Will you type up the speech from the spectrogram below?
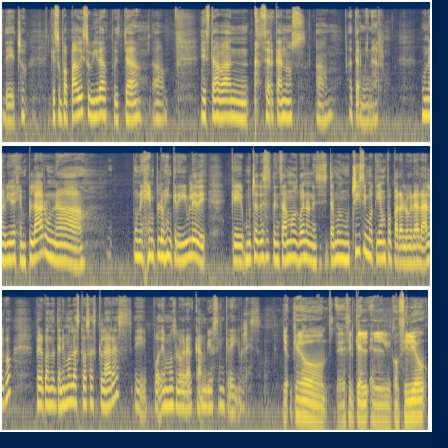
de hecho, que su papado y su vida pues ya ah, estaban cercanos a terminar. Una vida ejemplar, una, un ejemplo increíble de que muchas veces pensamos, bueno, necesitamos muchísimo tiempo para lograr algo, pero cuando tenemos las cosas claras eh, podemos lograr cambios increíbles. Yo quiero decir que el, concilio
